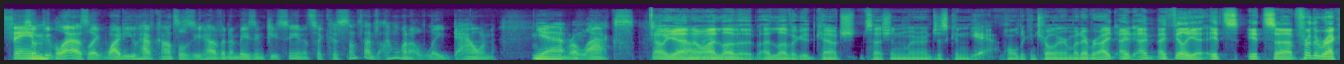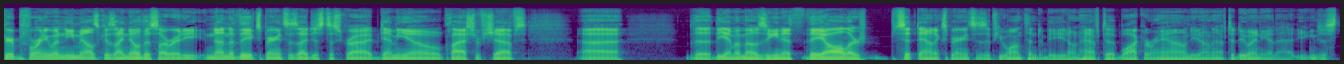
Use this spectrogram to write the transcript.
Same. some people ask like why do you have consoles you have an amazing pc and it's like because sometimes i want to lay down yeah. and relax Oh yeah, no, Um, I love it. I love a good couch session where I just can Yeah. hold a controller and whatever. I I I- I feel you. It's it's uh, for the record before anyone emails because I know this already. None of the experiences I just described, Demeo, Clash of Chefs, uh, the the MMO Zenith, they all are sit down experiences if you want them to be. You don't have to walk around. You don't have to do any of that. You can just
